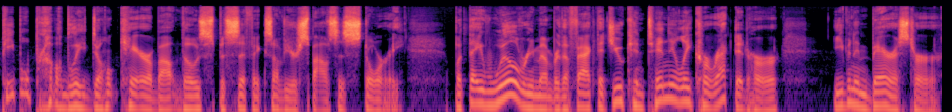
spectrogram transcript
People probably don't care about those specifics of your spouse's story, but they will remember the fact that you continually corrected her, even embarrassed her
